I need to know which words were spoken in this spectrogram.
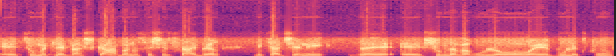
אה, תשומת לב והשקעה בנושא של סייבר. מצד שני, זה, שום דבר הוא לא bulletproof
